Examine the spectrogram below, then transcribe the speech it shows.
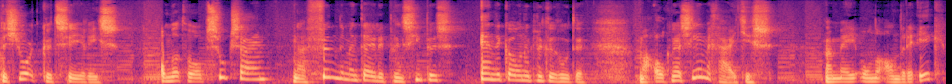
De Shortcut-series. Omdat we op zoek zijn naar fundamentele principes en de koninklijke route. Maar ook naar slimmigheidjes. Waarmee onder andere ik,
